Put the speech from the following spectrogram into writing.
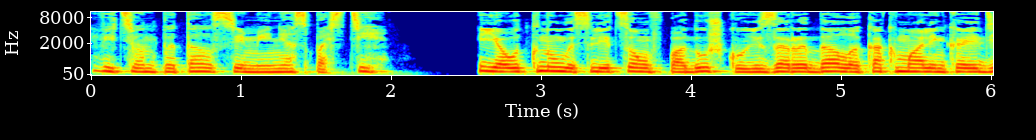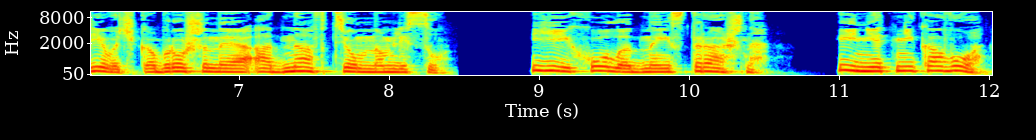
Ведь он пытался меня спасти. Я уткнулась лицом в подушку и зарыдала, как маленькая девочка, брошенная одна в темном лесу. Ей холодно и страшно, и нет никого,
